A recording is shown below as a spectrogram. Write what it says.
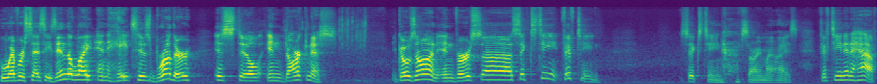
Whoever says he's in the light and hates his brother is still in darkness. It goes on in verse uh, 16, 15. 16. I'm sorry, my eyes. 15 and a half.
